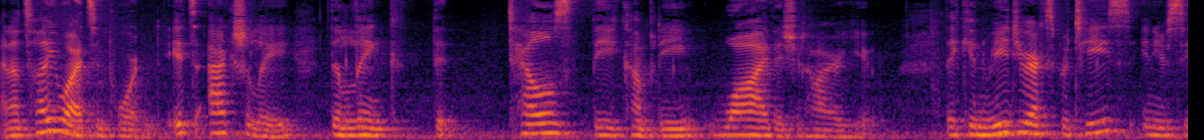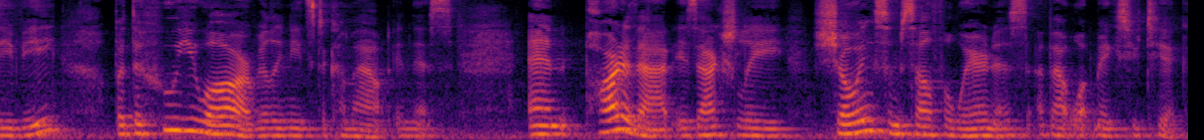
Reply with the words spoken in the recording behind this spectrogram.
And I'll tell you why it's important. It's actually the link that tells the company why they should hire you. They can read your expertise in your CV, but the who you are really needs to come out in this. And part of that is actually showing some self awareness about what makes you tick.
